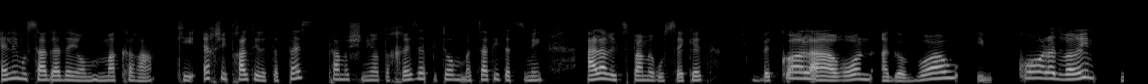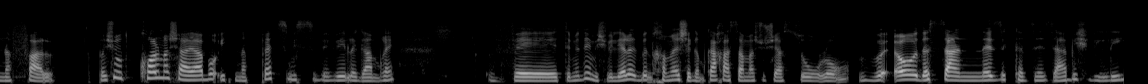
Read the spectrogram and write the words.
אין לי מושג עד היום מה קרה, כי איך שהתחלתי לטפס, כמה שניות אחרי זה, פתאום מצאתי את עצמי על הרצפה מרוסקת, וכל הארון הגבוה הוא, עם כל הדברים, נפל. פשוט כל מה שהיה בו התנפץ מסביבי לגמרי. ואתם יודעים, בשביל ילד בן חמש שגם ככה עשה משהו שאסור לו, ועוד עשה נזק כזה, זה היה בשבילי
